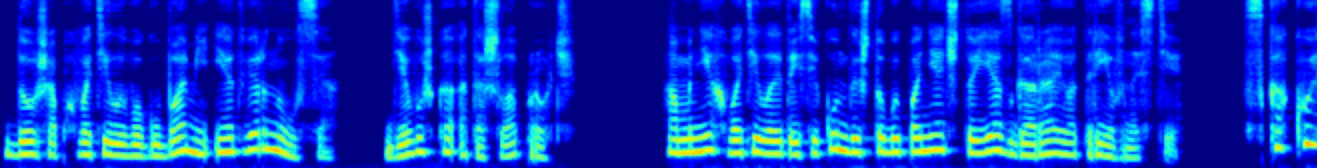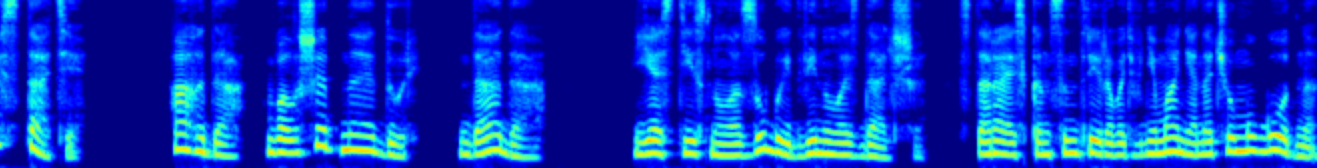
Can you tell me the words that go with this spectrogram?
Дош обхватил его губами и отвернулся. Девушка отошла прочь. А мне хватило этой секунды, чтобы понять, что я сгораю от ревности. С какой стати? Ах да, волшебная дурь. Да-да. Я стиснула зубы и двинулась дальше, стараясь концентрировать внимание на чем угодно,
